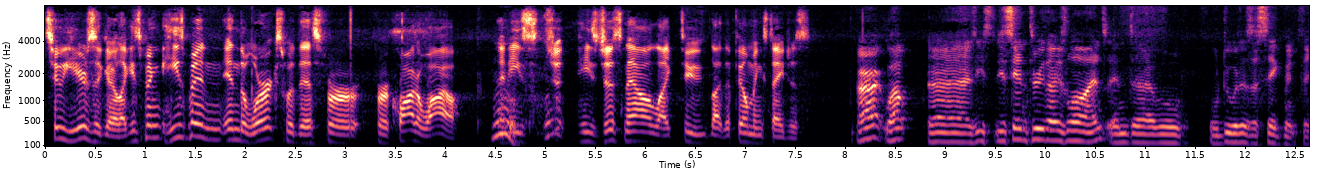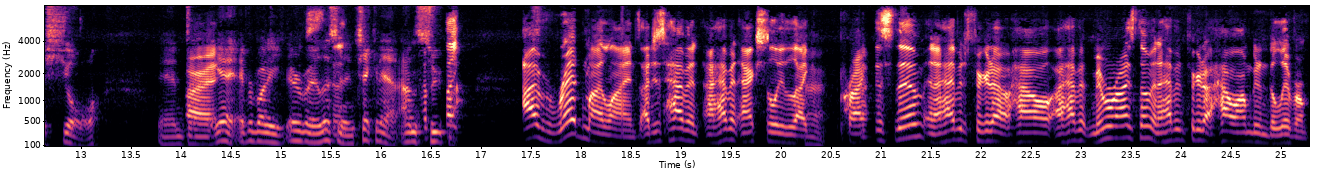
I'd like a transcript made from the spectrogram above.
two years ago. Like it's been he's been in the works with this for for quite a while, and Hmm. he's ju- he's just now like to like the filming stages. All right. Well, uh, you, you send through those lines, and uh, we'll we'll do it as a segment for sure. And uh, right. yeah, everybody, everybody listening, check it out. Unsuper. Like I've read my lines, I just haven't I haven't actually like right. practiced them, and I haven't figured out how I haven't memorized them, and I haven't figured out how I'm going to deliver them.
